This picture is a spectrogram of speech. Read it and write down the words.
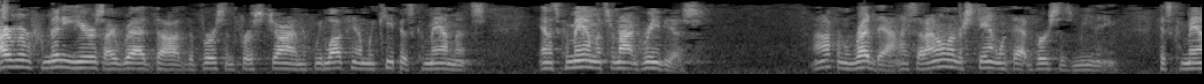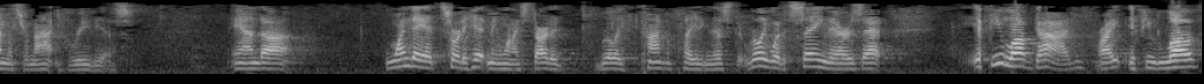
I remember for many years I read uh, the verse in 1 John, if we love him, we keep his commandments, and his commandments are not grievous. I often read that and I said, I don't understand what that verse is meaning. His commandments are not grievous. And uh, one day it sort of hit me when I started really contemplating this that really what it's saying there is that if you love God, right, if you love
